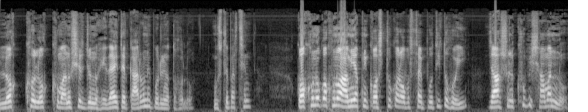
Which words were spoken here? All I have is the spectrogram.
লক্ষ লক্ষ মানুষের জন্য হেদায়েতের কারণে পরিণত হলো। বুঝতে পারছেন? কখনো কখনো আমি আপনি কষ্টকর অবস্থায় পতিত হই, যা আসলে খুবই সামান্য,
